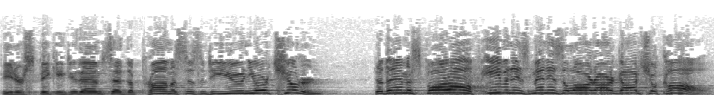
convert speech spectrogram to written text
Peter speaking to them said, the promise is unto you and your children to them as far off, even as many as the Lord our God shall call.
